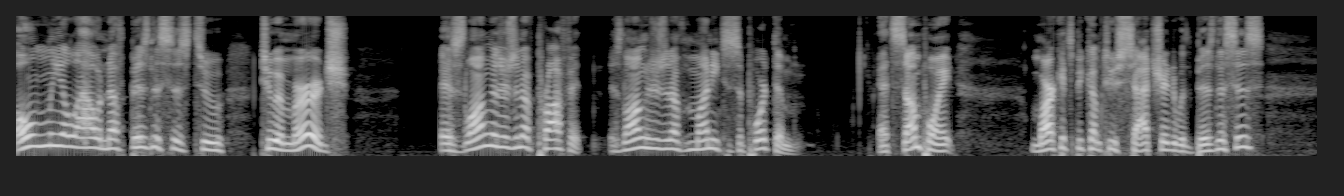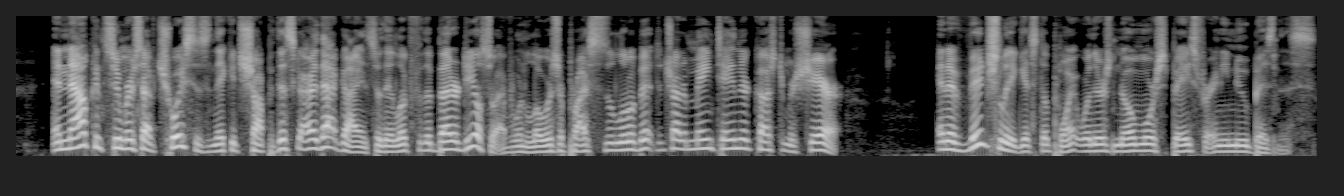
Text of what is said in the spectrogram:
only allow enough businesses to to emerge as long as there's enough profit, as long as there's enough money to support them. At some point, markets become too saturated with businesses, and now consumers have choices and they could shop at this guy or that guy, and so they look for the better deal. So everyone lowers their prices a little bit to try to maintain their customer share. And eventually it gets to the point where there's no more space for any new business.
